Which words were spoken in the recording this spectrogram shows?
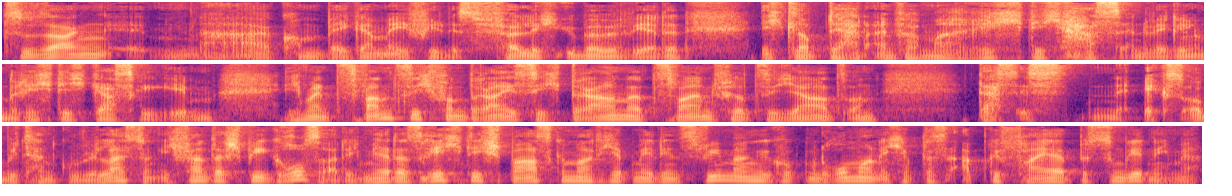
zu sagen, äh, na komm, Baker Mayfield ist völlig überbewertet. Ich glaube, der hat einfach mal richtig Hass entwickelt und richtig Gas gegeben. Ich meine, 20 von 30, 342 Yards und das ist eine exorbitant gute Leistung. Ich fand das Spiel großartig. Mir hat das richtig Spaß gemacht. Ich habe mir den Stream angeguckt mit Roman. Ich habe das abgefeiert bis zum geht nicht mehr.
